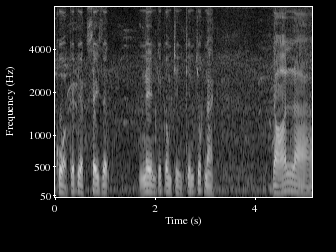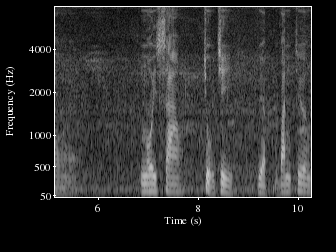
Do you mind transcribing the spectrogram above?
của cái việc xây dựng nên cái công trình kiến trúc này. Đó là ngôi sao chủ trì việc văn chương,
